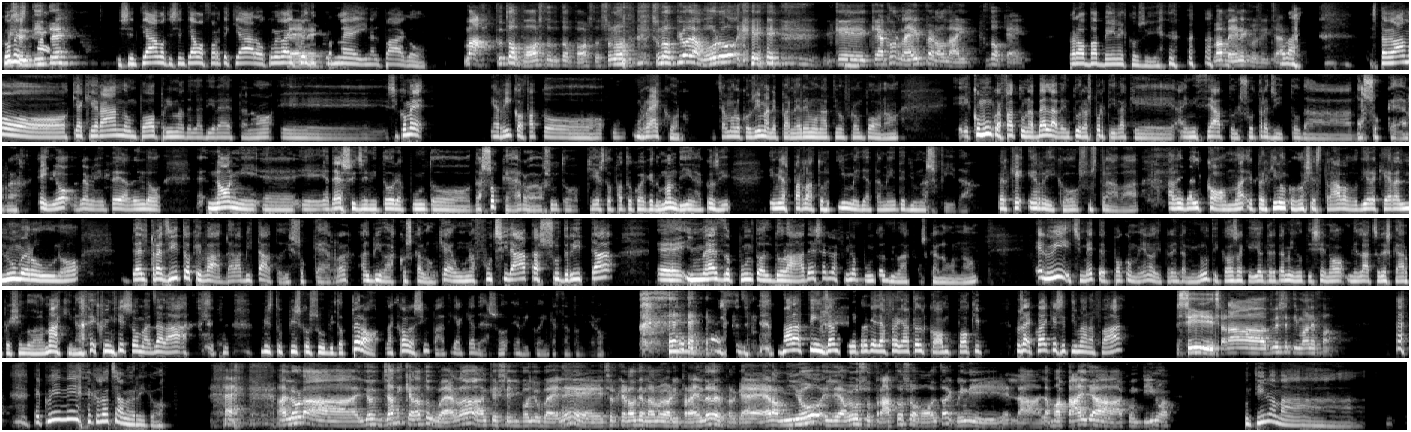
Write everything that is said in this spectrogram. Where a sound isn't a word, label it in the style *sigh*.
Come Mi sentite? Stai? Ti sentiamo, ti sentiamo forte e chiaro. Come vai Bene. in quei tornei in Alpago? Ma tutto a posto, tutto a posto. Sono, sono più a lavoro che, che, che a Cornei, però dai, tutto ok però va bene così. Va bene così, *laughs* certo. Vabbè. Stavamo chiacchierando un po' prima della diretta, no? E siccome Enrico ha fatto un, un record, diciamolo così, ma ne parleremo un attimo fra un po', no? E comunque ha fatto una bella avventura sportiva che ha iniziato il suo tragitto da, da soccer. E io, ovviamente, avendo nonni eh, e adesso i genitori appunto da socchero, ho subito chiesto, ho fatto qualche domandina così e mi ha parlato immediatamente di una sfida perché Enrico su Strava aveva il com e per chi non conosce Strava vuol dire che era il numero uno del tragitto che va dall'abitato di Soccer al bivacco Scalon, che è una fucilata su dritta eh, in mezzo appunto al Dolade si arriva fino appunto al bivacco Scalon, no? e lui ci mette poco meno di 30 minuti, cosa che io in 30 minuti se no mi allaccio le scarpe e scendo dalla macchina *laughs* e quindi insomma già là *laughs* mi stupisco subito. Però la cosa simpatica è che adesso Enrico è incazzato nero. *laughs* Barattin Gian Pietro che gli ha fregato il comp pochi, cos'è, qualche settimana fa? Sì, sarà due settimane fa. *laughs* e quindi cosa facciamo Enrico? Eh, allora gli ho già dichiarato guerra, anche se gli voglio bene, e cercherò di andarmelo a riprendere perché era mio e gli avevo sottratto a sua volta e quindi la, la battaglia continua. Continua, ma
